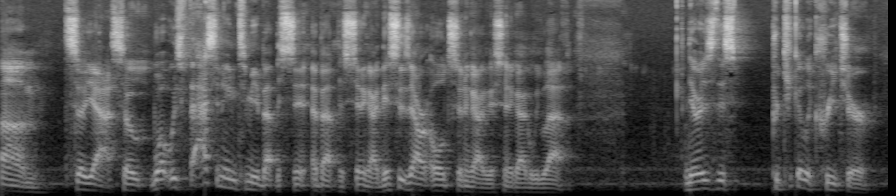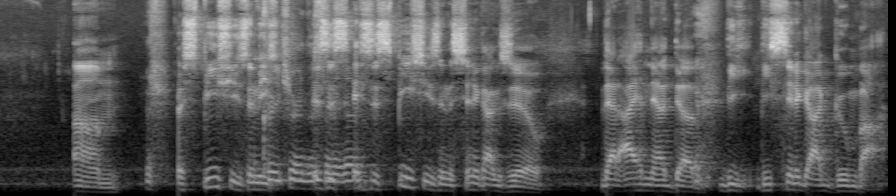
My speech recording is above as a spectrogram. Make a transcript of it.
Um. So yeah. So what was fascinating to me about the about the synagogue? This is our old synagogue, the synagogue we left. There is this particular creature, um, a species in these creature in the is this, synagogue? is a species in the synagogue zoo that I have now dubbed the the synagogue goombah.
